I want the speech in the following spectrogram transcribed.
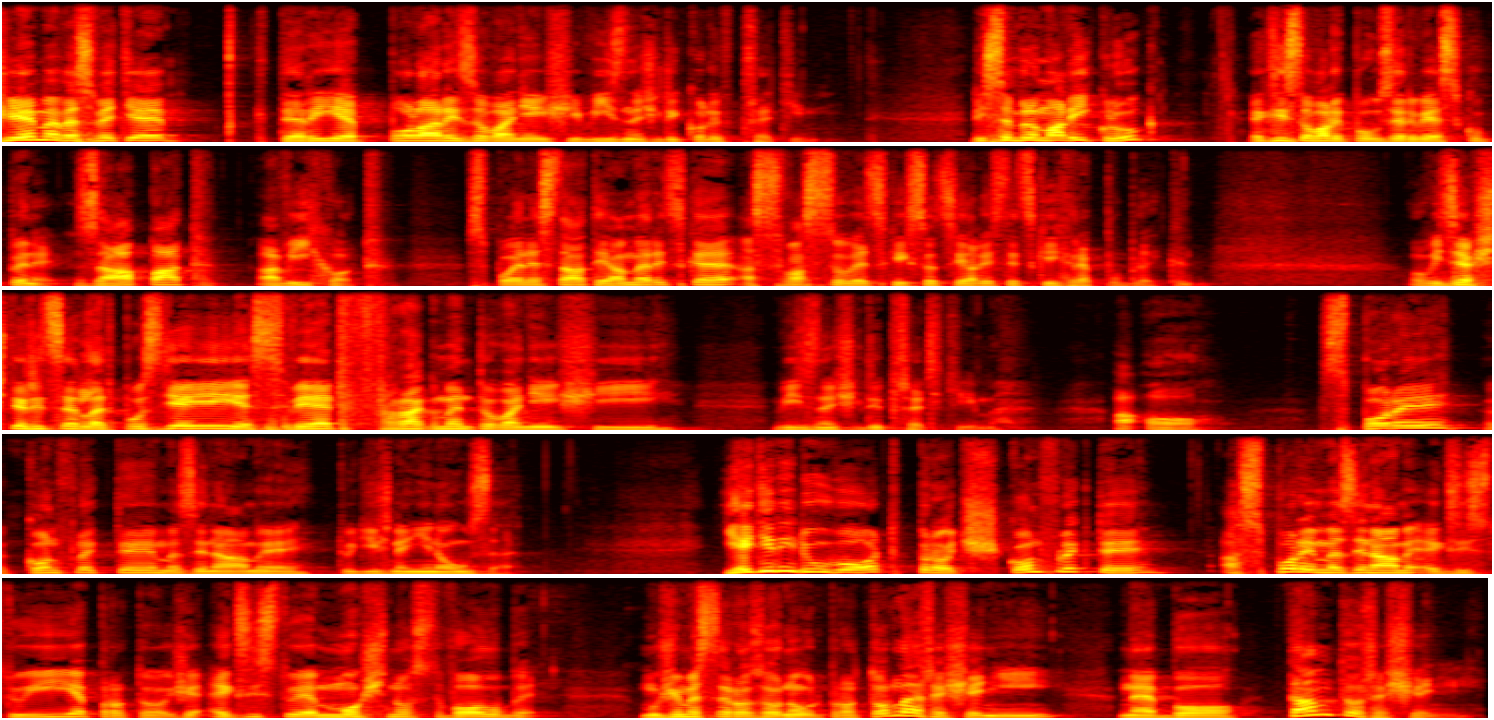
žijeme ve světě, který je polarizovanější víc než kdykoliv předtím. Když jsem byl malý kluk, existovaly pouze dvě skupiny. Západ a východ. Spojené státy americké a svaz sovětských socialistických republik. O víc jak 40 let později je svět fragmentovanější víc než kdy předtím. A o spory, konflikty mezi námi tudíž není nouze. Jediný důvod, proč konflikty a spory mezi námi existují, je proto, že existuje možnost volby. Můžeme se rozhodnout pro tohle řešení nebo tamto řešení.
